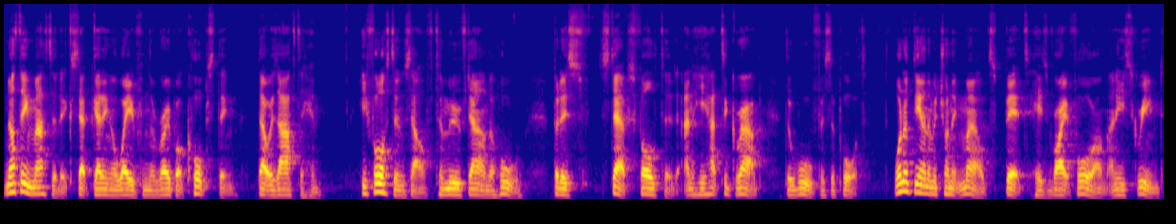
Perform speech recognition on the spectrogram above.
Nothing mattered except getting away from the robot corpse thing that was after him. He forced himself to move down the hall, but his steps faltered and he had to grab the wall for support. One of the animatronic mouths bit his right forearm and he screamed,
